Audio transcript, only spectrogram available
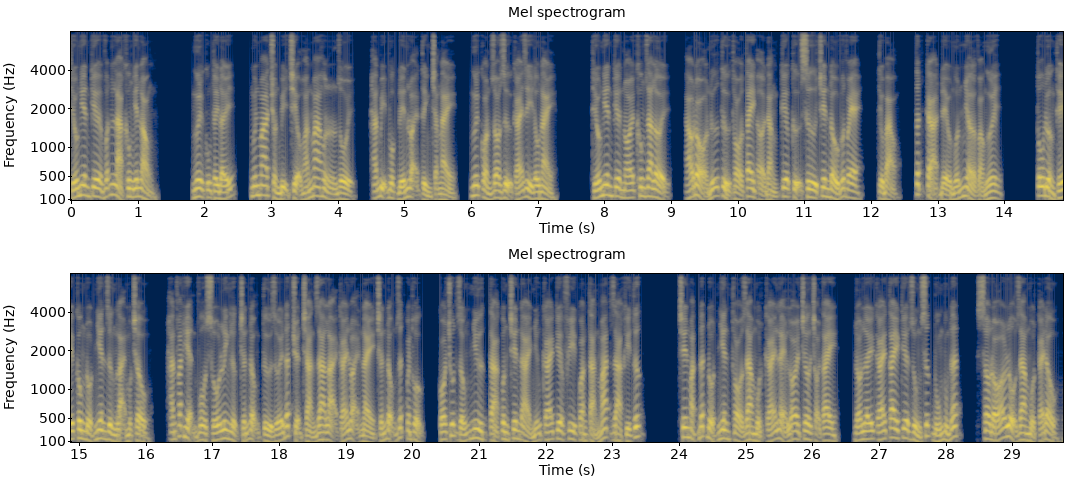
thiếu niên kia vẫn là không yên lòng. Ngươi cũng thấy đấy, nguyên ma chuẩn bị triệu hoán ma hồn rồi, hắn bị buộc đến loại tình trạng này ngươi còn do dự cái gì đâu này? Thiếu niên kia nói không ra lời, áo đỏ nữ tử thò tay ở đằng kia cự sư trên đầu vớt ve, tiểu bảo, tất cả đều muốn nhờ vào ngươi. Tô đường thế công đột nhiên dừng lại một chầu, hắn phát hiện vô số linh lực chấn động từ dưới đất chuyện tràn ra lại cái loại này chấn động rất quen thuộc, có chút giống như tà quân trên đài những cái kia phi quan tản mát ra khí tức. Trên mặt đất đột nhiên thò ra một cái lẻ loi trơ trọi tay, đón lấy cái tay kia dùng sức búng bùn đất, sau đó lộ ra một cái đầu,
